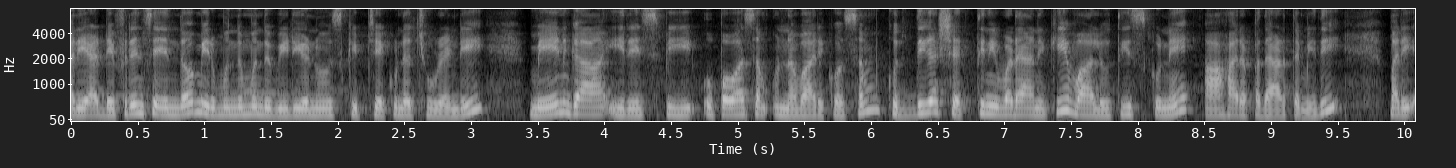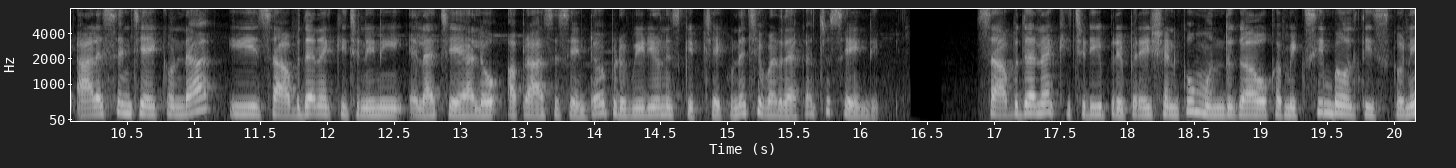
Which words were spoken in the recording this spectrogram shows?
మరి ఆ డిఫరెన్స్ ఏందో మీరు ముందు ముందు వీడియోను స్కిప్ చేయకుండా చూడండి. మెయిన్గా ఈ రెసిపీ ఉపవాసం ఉన్నవారి కోసం కొద్దిగా శక్తినివ్వడానికి వాళ్ళు తీసుకునే ఆహార పదార్థం ఇది. మరి ఆలస్యం చేయకుండా ఈ ఈ సాబుదానా కిచడిని ఎలా చేయాలో ఆ ప్రాసెస్ ఏంటో ఇప్పుడు వీడియోని స్కిప్ చేయకుండా చివరిదాకా చూసేయండి. సాబుదానా కిచడి ప్రిపరేషన్కు ముందుగా ఒక మిక్సింగ్ బౌల్ తీసుకొని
